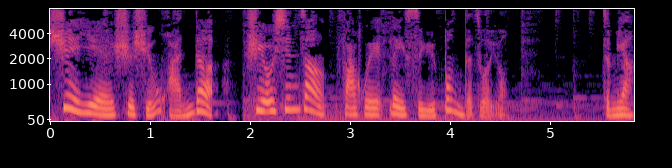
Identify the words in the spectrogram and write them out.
血液是循环的。是由心脏发挥类似于泵的作用，怎么样？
